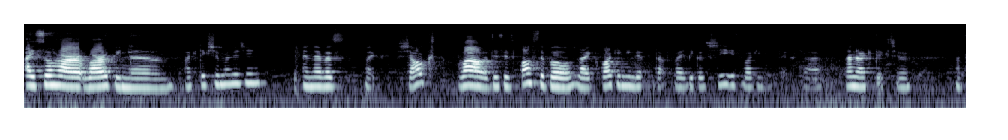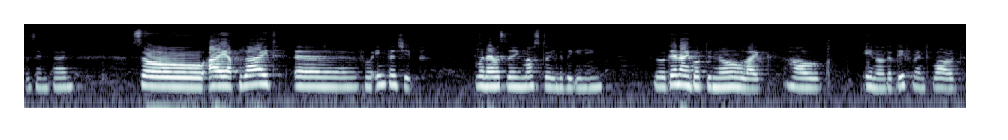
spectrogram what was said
I saw her work in um, architecture magazine, and I was like shocked. Wow, this is possible! Like working in that, that way because she is working with textile and architecture at the same time. So I applied uh, for internship when I was doing master in the beginning. So then I got to know like how you know the different worlds.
